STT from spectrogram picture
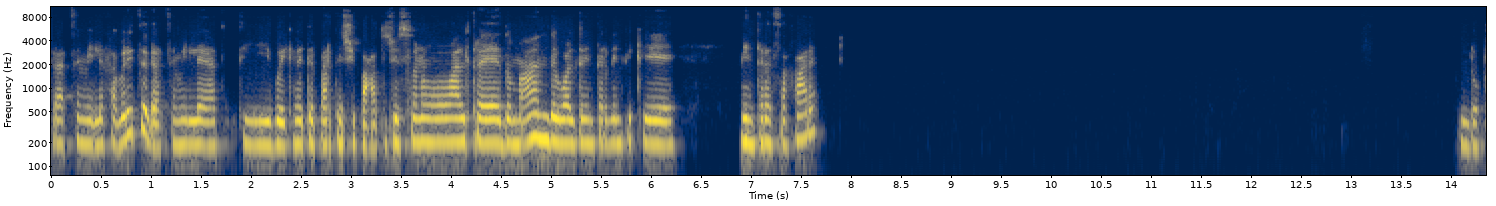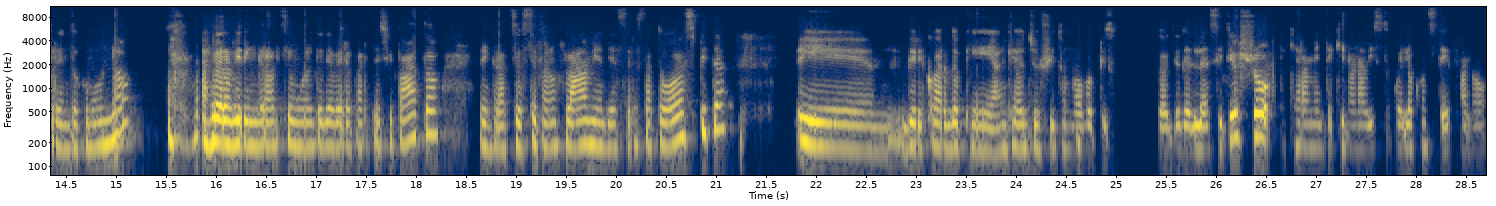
Grazie mille Fabrizio, grazie mille a tutti voi che avete partecipato. Ci sono altre domande o altri interventi che vi interessa fare? Lo prendo come un no. Allora vi ringrazio molto di aver partecipato, ringrazio Stefano Flamia di essere stato ospite e mm, vi ricordo che anche oggi è uscito un nuovo episodio del Sitio Show, chiaramente chi non ha visto quello con Stefano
